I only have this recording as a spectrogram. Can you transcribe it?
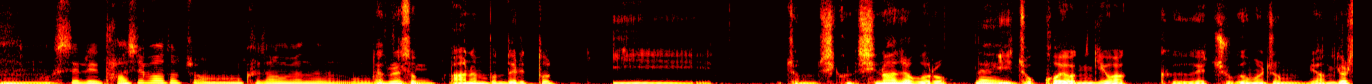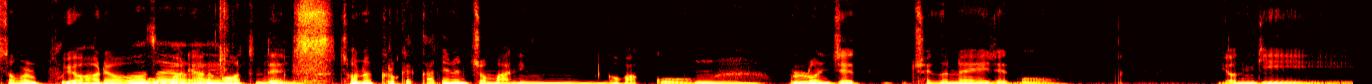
음. 확실히 다시 봐도 좀 그 장면은 뭔가 네, 그래서 되게, 많은 분들이 또 이 좀 신화적으로 네. 이 조커 연기와 그의 죽음을 좀 연결성을 부여하려고 맞아요. 많이 하는 네. 것 같은데 네. 저는 그렇게까지는 좀 아닌 것 같고 음. 물론 이제 최근에 이제 뭐 연기의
